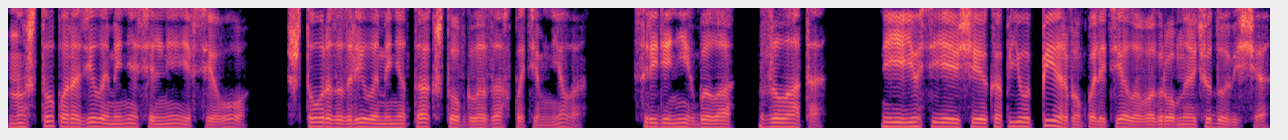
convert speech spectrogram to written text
Но что поразило меня сильнее всего, что разозлило меня так, что в глазах потемнело? Среди них была Злата. Ее сияющее копье первым полетело в огромное чудовище,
